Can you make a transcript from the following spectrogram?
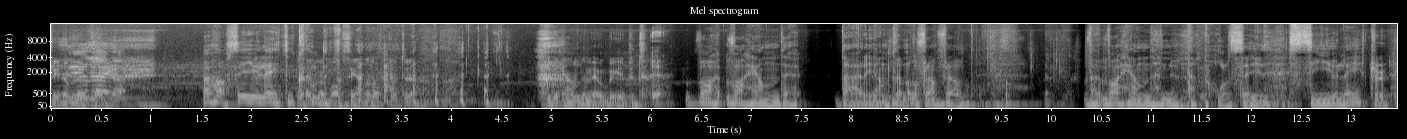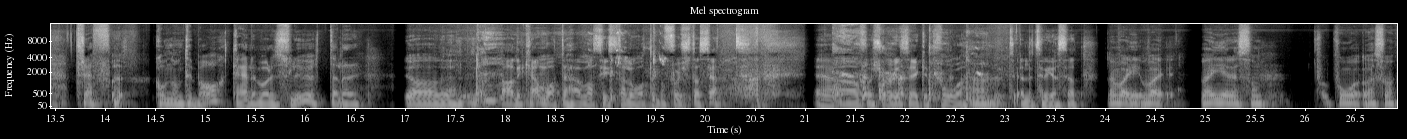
Fyra minuter. Jaha, see you later. Sen Kom jag bak scenen också efter det. Det är ännu mer obegripligt. Vad, vad hände där egentligen? Och framförallt, vad hände nu när Paul säger see you later? Träff, kom de tillbaka eller var det slut? Eller? Ja, ja, det kan vara att det här var sista låten på första set. Eh, så de körde säkert två eller tre set. Men vad är, vad, vad är det som... På, alltså,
